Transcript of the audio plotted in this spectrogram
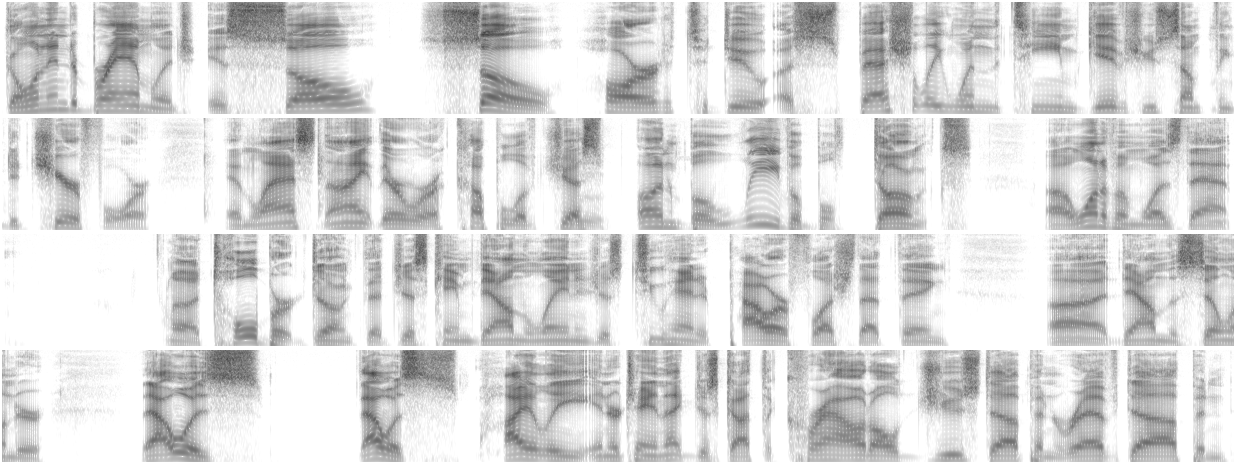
going into Bramlage is so so hard to do, especially when the team gives you something to cheer for. And last night there were a couple of just unbelievable dunks. Uh, one of them was that uh, Colbert dunk that just came down the lane and just two-handed power flushed that thing uh, down the cylinder. That was that was highly entertaining. That just got the crowd all juiced up and revved up, and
